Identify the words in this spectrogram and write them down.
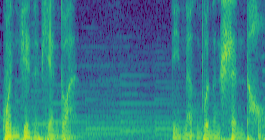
关键的片段。你能不能渗透？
